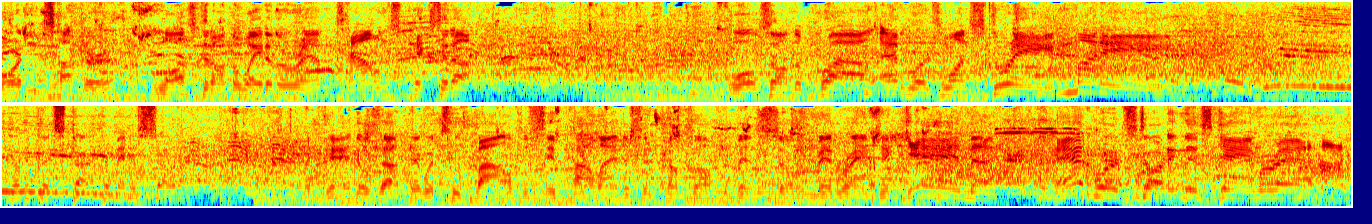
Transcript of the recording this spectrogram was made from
Horton Tucker lost it on the way to the rim. Towns picks it up. Wolves on the prowl. Edwards wants three. Money. Another good start for Minnesota. McDaniels out there with two fouls. We'll see if Kyle Anderson comes off the bench soon. Mid-range again. Edwards starting this game red hot.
